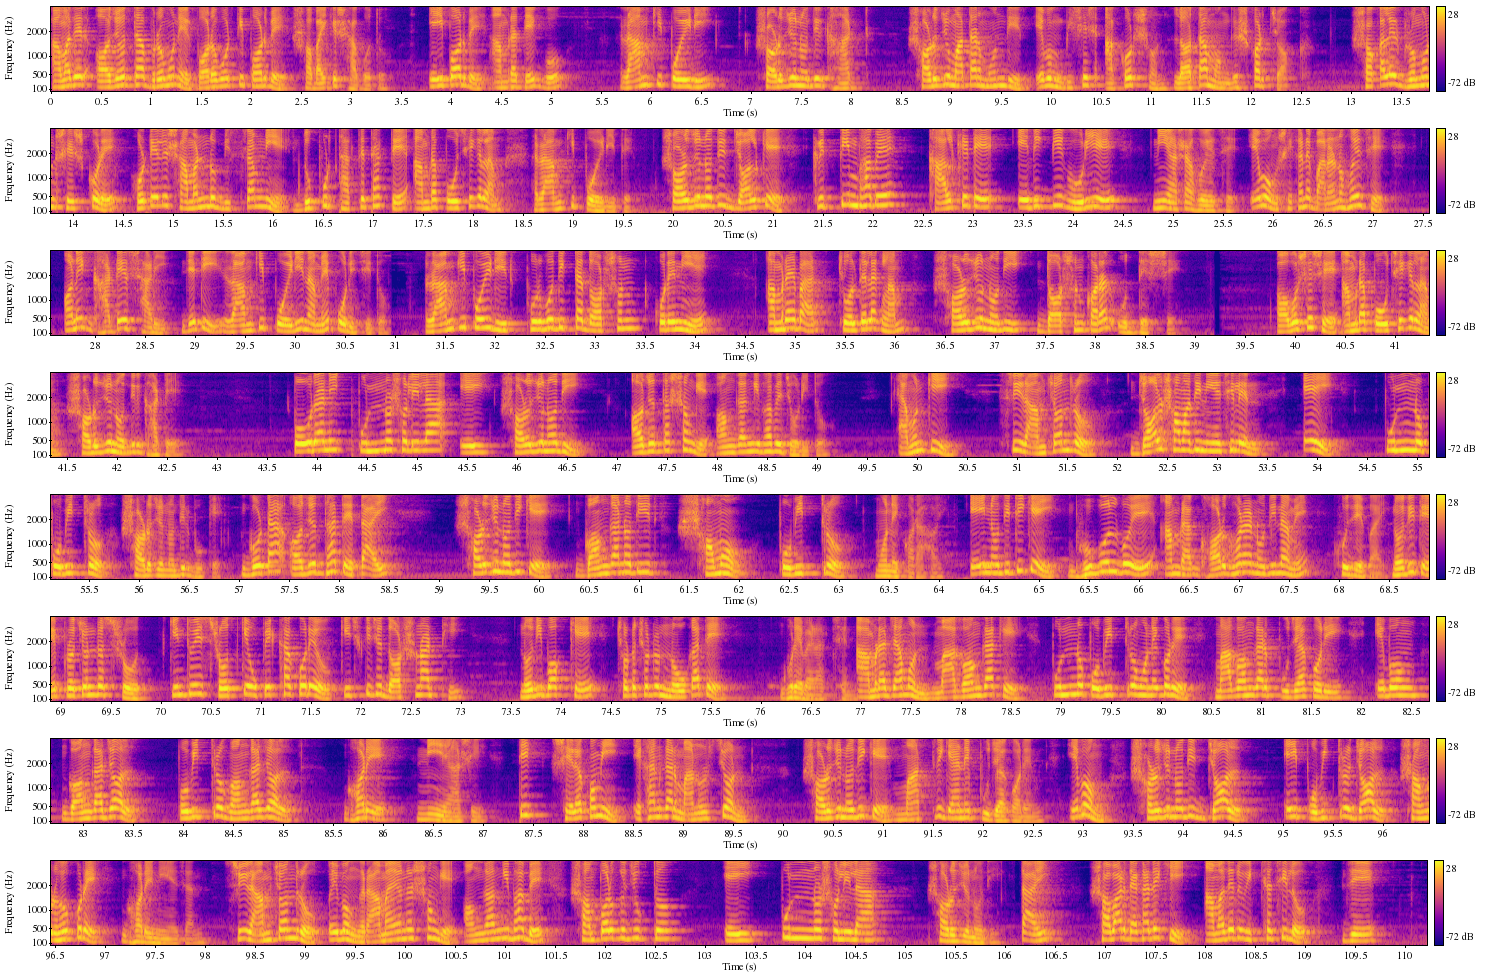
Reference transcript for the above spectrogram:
আমাদের অযোধ্যা ভ্রমণের পরবর্তী পর্বে সবাইকে স্বাগত। এই পর্বে আমরা দেখব রাম কি পৈড়ি সরজ নদীর ঘাট, সরজু মাতার মন্দির এবং বিশেষ আকর্ষণ লতা মঙ্গেশকর চক। সকালের ভ্রমণ শেষ করে হোটেলে সামান্য বিশ্রাম নিয়ে দুপুর থাকতে থাকতে আমরা পৌঁছে গেলাম রামকি পৈড়িতে সরজ নদীর জলকে কৃত্রিমভাবে খাল কেটে এদিক দিয়ে ঘুরিয়ে নিয়ে আসা হয়েছে এবং সেখানে বানানো হয়েছে অনেক ঘাটের সারি যেটি রামকি পৈড়ি নামে পরিচিত। রামকি পৈড়ির পূর্ব দিকটা দর্শন করে নিয়ে আমরা এবার চলতে লাগলাম সরজু নদী দর্শন করার উদ্দেশ্যে। অবশেষে আমরা পৌঁছে গেলাম সরজু নদীর ঘাটে। পৌরাণিক পুণ্যসলীলা এই সরজু নদী অযোধ্যার সঙ্গে অঙ্গাঙ্গিভাবে জড়িত। এমনকি শ্রী রামচন্দ্র জল সমাধি নিয়েছিলেন এই পুণ্য পবিত্র সরজ নদীর বুকে। গোটা অযোধ্যাতে তাই সরজ নদীকে গঙ্গা নদীর সম পবিত্র মনে করা হয়। এই নদীটিকেই ভূগোল বইয়ে আমরা ঘরঘরা নদী নামে খুঁজে পাই। নদীতে প্রচণ্ড স্রোত, কিন্তু এই স্রোতকে উপেক্ষা করেও কিছু কিছু দর্শনার্থী নদীবক্ষে ছোট ছোট নৌকাতে ঘুরে বেড়াচ্ছেন। আমরা যেমন মা গঙ্গাকে পুণ্য পবিত্র মনে করে মা গঙ্গার পূজা করি এবং গঙ্গা জল পবিত্র গঙ্গা জল ঘরে নিয়ে আসি। ঠিক সেরকমই এখানকার মানুষজন সরজ নদীকে মাতৃজ্ঞানে পূজা করেন এবং সরজ নদীর জল, এই পবিত্র জল সংগ্রহ করে ঘরে নিয়ে যান। শ্রী রামচন্দ্র এবং রামায়ণের সঙ্গে অঙ্গাঙ্গিভাবে সম্পর্কযুক্ত এই পুণ্যসলীলা সরজ নদী। তাই সবার দেখা দেখি আমাদেরও ইচ্ছা ছিল যে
